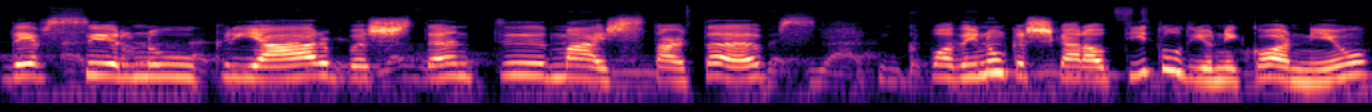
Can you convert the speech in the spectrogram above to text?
deve ser no criar bastante mais startups que podem nunca chegar ao título de unicórnio,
